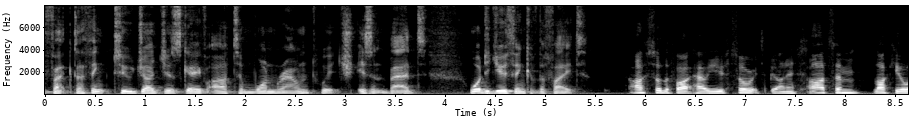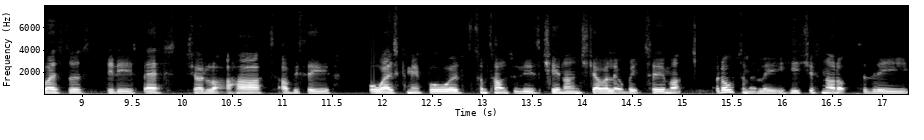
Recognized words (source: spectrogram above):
fact, I think two judges gave Artem one round, which isn't bad. What did you think of the fight? I saw the fight how you saw it, to be honest. Artem, like he always does, did his best, showed a lot of heart. Obviously, always coming forward, sometimes with his chin on show a little bit too much. But ultimately, he's just not up to the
